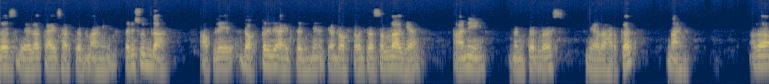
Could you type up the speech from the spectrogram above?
लस घ्यायला काहीच हरकत नाही. तरीसुद्धा आपले डॉक्टर जे आहेत तज्ज्ञ त्या डॉक्टरांचा सल्ला घ्या आणि नंतर लस घ्यायला हरकत नाही. आता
